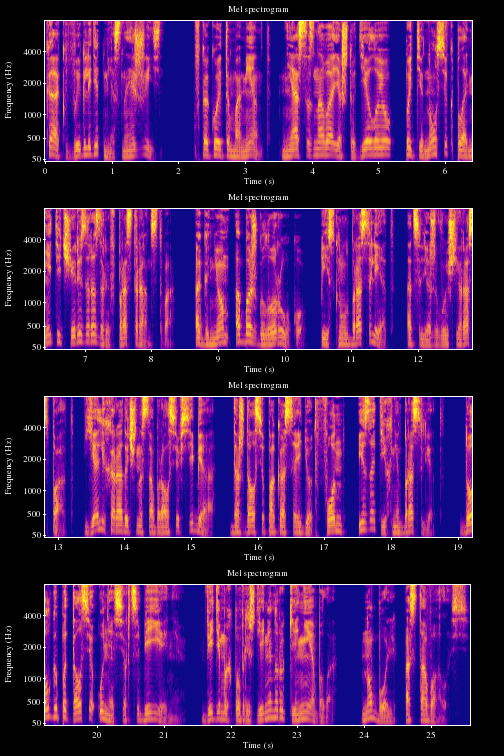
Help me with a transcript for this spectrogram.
как выглядит местная жизнь. В какой-то момент, не осознавая, что делаю, потянулся к планете через разрыв пространства. Огнем обожгло руку, пискнул браслет, отслеживающий распад. Я лихорадочно собрался в себя, дождался, пока сойдет фон и затихнет браслет. Долго пытался унять сердцебиение. Видимых повреждений на руке не было, но боль оставалась.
